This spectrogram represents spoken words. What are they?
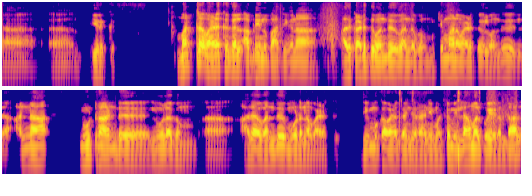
ஆஹ், இருக்கு. மற்ற வழக்குகள் அப்படின்னு பாத்தீங்கன்னா அதுக்கு அடுத்து வந்து வந்த முக்கியமான வழக்குகள் வந்து இந்த அண்ணா நூற்றாண்டு நூலகம் அதை வந்து மூடன வழக்கு. திமுக வழக்கறிஞர் அணி மட்டும் இல்லாமல் போயிருந்தால்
